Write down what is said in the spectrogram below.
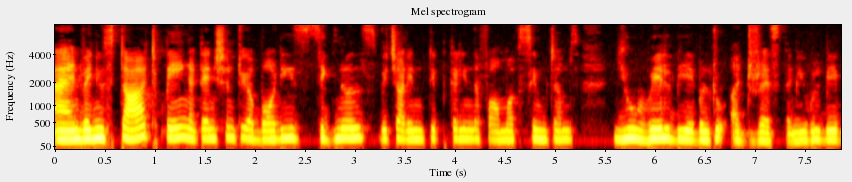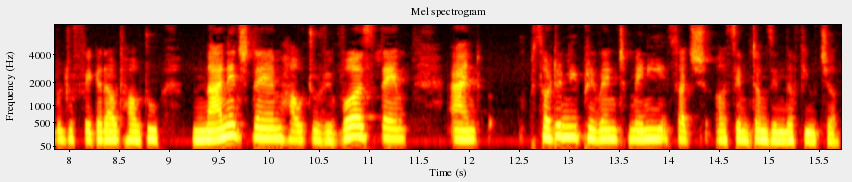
And when you start paying attention to your body's signals, which are in typically in the form of symptoms, you will be able to address them. You will be able to figure out how to manage them, how to reverse them, and certainly prevent many such uh, symptoms in the future.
